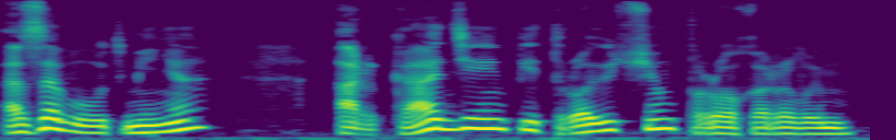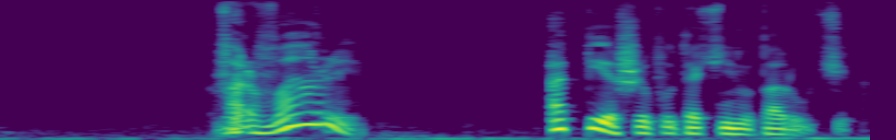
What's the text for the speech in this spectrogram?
а зовут меня Аркадием Петровичем Прохоровым». «Варвары?» — опешив уточнил поручик.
